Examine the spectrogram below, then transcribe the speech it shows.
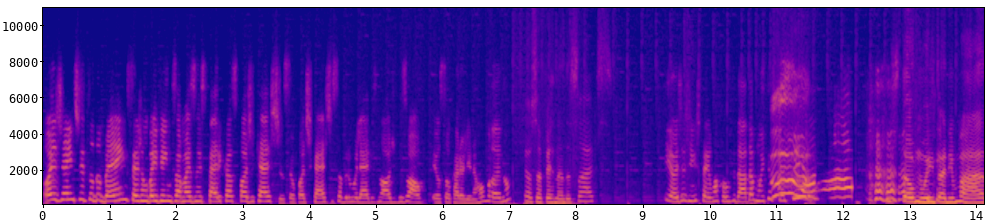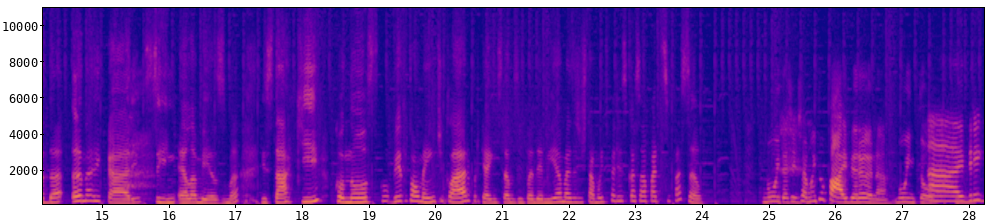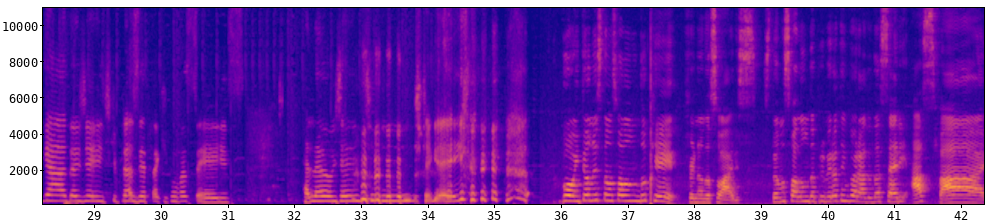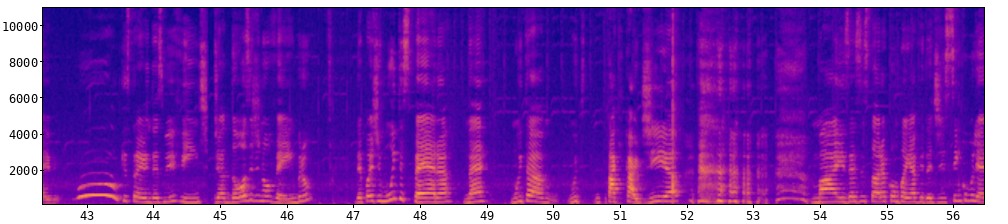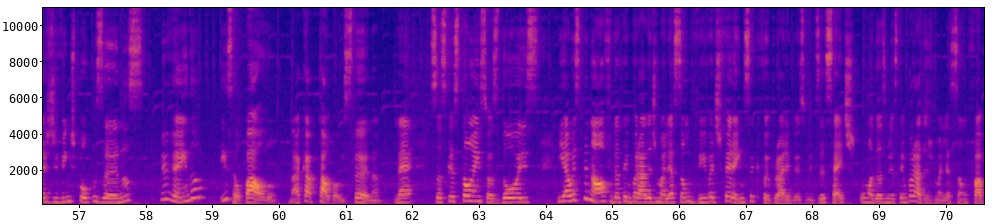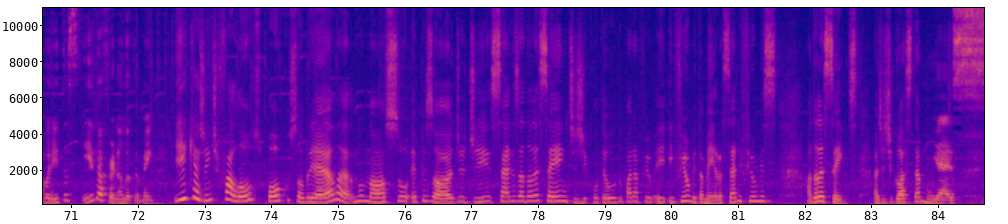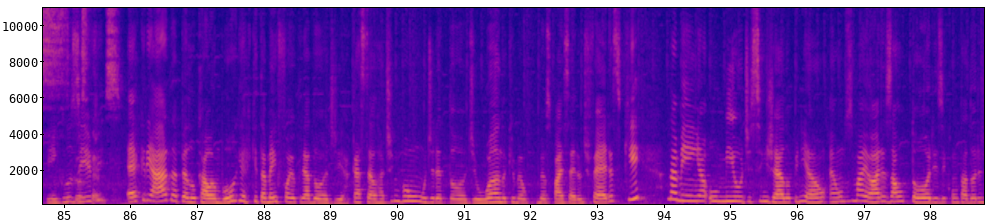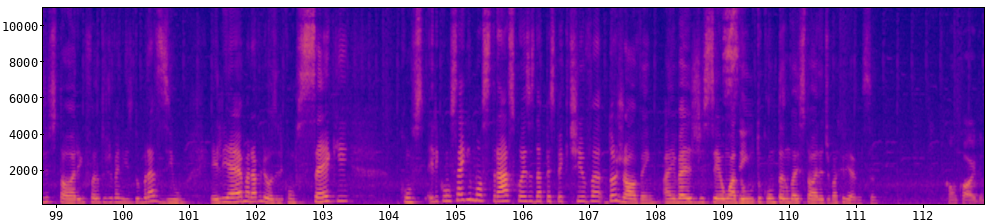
Oi, gente, tudo bem? Sejam bem-vindos a mais um Histéricas Podcast, o seu podcast sobre mulheres no audiovisual. Eu sou Carolina Romano. Eu sou Fernanda Soares. E hoje a gente tem uma convidada muito especial. Estou muito animada. Ana Ricari, sim, ela mesma, está aqui conosco virtualmente, claro, porque ainda estamos em pandemia, mas a gente está muito feliz com a sua participação. Muito, a gente é muito pai, Verana. Muito. Ai, obrigada, gente. Que prazer estar aqui com vocês. Hello, gente. Cheguei. Bom, então nós estamos falando do que, Fernanda Soares? Estamos falando da primeira temporada da série As Five, uh, que estreou em 2020, dia 12 de novembro. Depois de muita espera, né? Muita muito taquicardia. Mas essa história acompanha a vida de cinco mulheres de 20 e poucos anos vivendo em São Paulo, na capital paulistana, né? Suas questões, suas dores e é o spin-off da temporada de Malhação Viva a Diferença, que foi pro ar em 2017, uma das minhas temporadas de Malhação favoritas e da Fernanda também. E que a gente falou um pouco sobre ela no nosso episódio de séries adolescentes, de conteúdo para filme e, e filme também, era série filmes adolescentes. A gente gosta muito. Yes. E, inclusive, gostamos. é criada pelo Cal Hamburger, que também foi o criador de Castelo Ratimbum, o diretor de O Ano que meu, meus pais saíram de férias, que na minha humilde e singela opinião, é um dos maiores autores e contadores de história infanto-juvenis do Brasil. Ele é maravilhoso, ele consegue ele consegue mostrar as coisas da perspectiva do jovem, ao invés de ser um Sim. adulto contando a história de uma criança. Concordo.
